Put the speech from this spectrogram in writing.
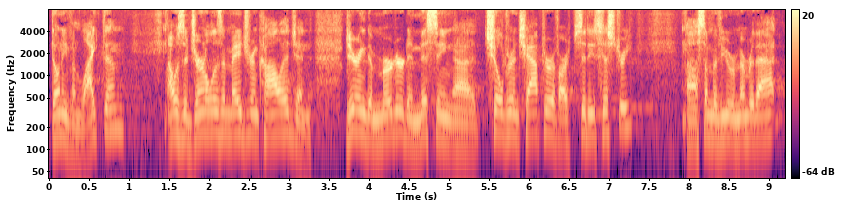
don't even like them. I was a journalism major in college, and during the murdered and missing uh, children chapter of our city's history, uh, some of you remember that.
